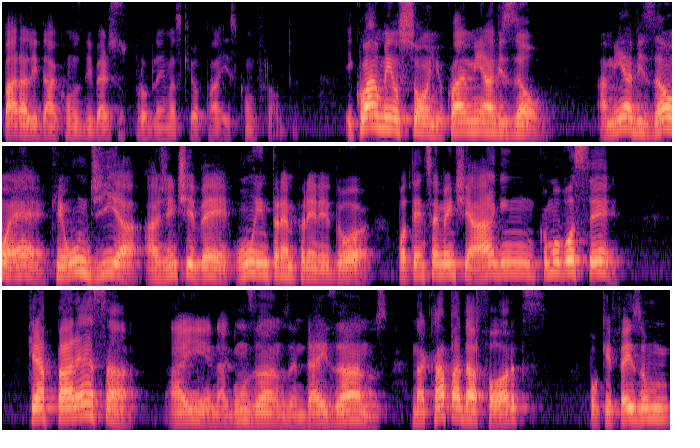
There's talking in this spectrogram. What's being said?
para lidar com os diversos problemas que o país confronta. E qual é o meu sonho? Qual é a minha visão? A minha visão é que um dia a gente vê um empreendedor, potencialmente alguém como você, que apareça aí em alguns anos, em 10 anos, na capa da Forbes, porque fez um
